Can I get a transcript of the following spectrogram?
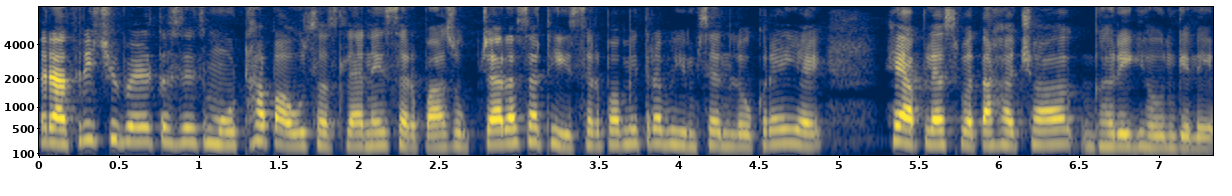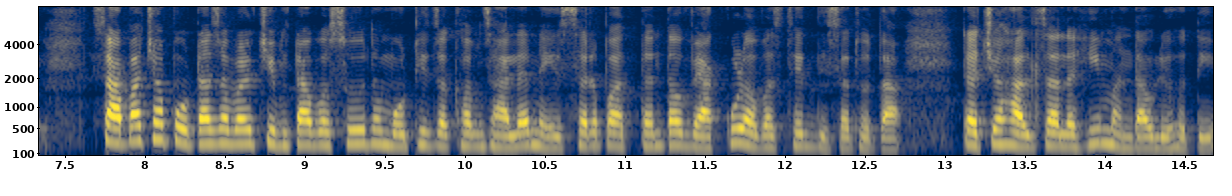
रात्रीची वेळ तसेच मोठा पाऊस असल्याने सर्पास उपचारासाठी सर्पमित्र भीमसेन लोकरे हे- आपल्या स्वतःच्या घरी घेऊन गेले. सापाच्या पोटाजवळ चिमटा बसून मोठी जखम झाल्याने सर्प अत्यंत व्याकुळ अवस्थेत दिसत होता. त्याची हालचालही मंदावली होती.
